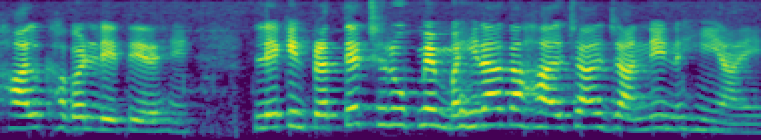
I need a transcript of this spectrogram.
हाल खबर लेते रहे। लेकिन प्रत्यक्ष रूप में महिला का हालचाल जानने नहीं आए।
